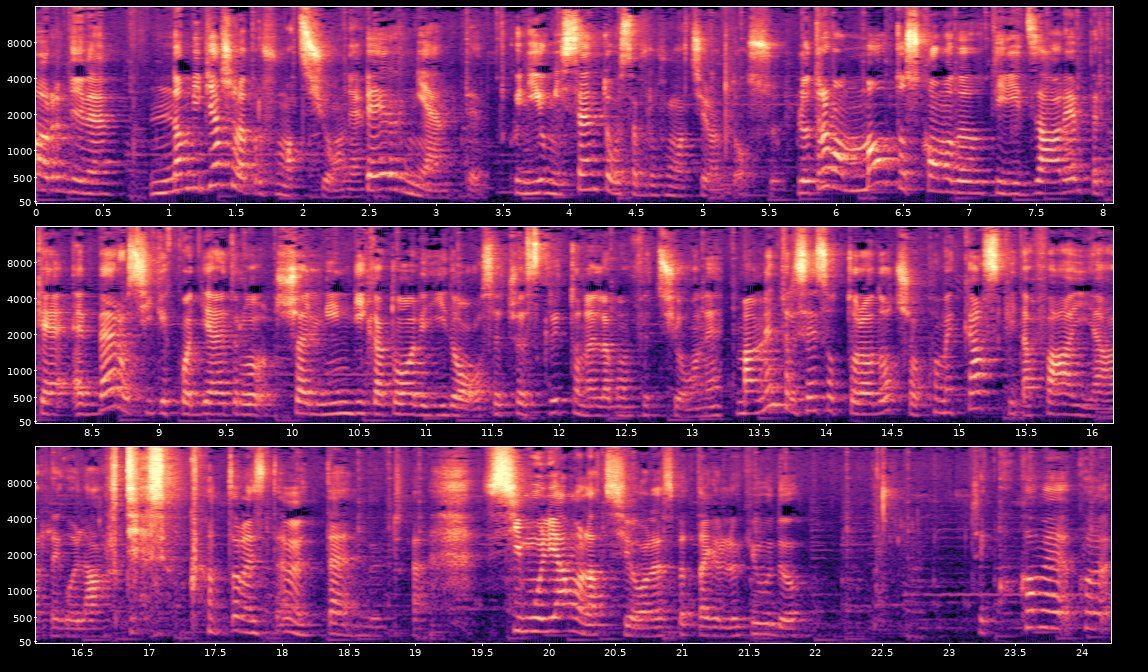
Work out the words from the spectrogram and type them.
ordine. Non mi piace la profumazione per niente. Quindi io mi sento questa profumazione addosso. Lo trovo molto scomodo da utilizzare perché è vero sì che qua dietro c'è l'indicatore di dose c'è scritto nella confezione ma mentre sei sotto la doccia come caspita fai a regolarti? Su quanto ne stai mettendo? Cioè simuliamo l'azione. Aspetta che lo chiudo. Cioè come, come...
